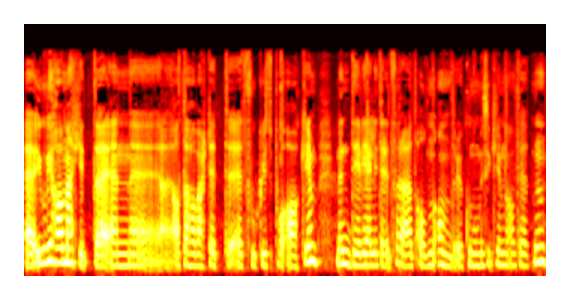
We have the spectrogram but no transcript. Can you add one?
Eh, jo, vi har merket en, at det har vært et, et, fokus på a-krim, men det vi er litt redd for, er at all den andre økonomiske kriminaliteten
